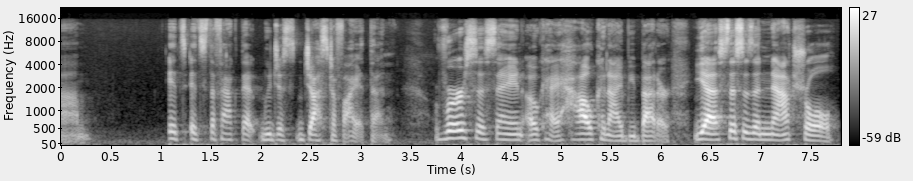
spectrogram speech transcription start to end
Um, it's, it's the fact that we just justify it then versus saying, okay, how can I be better? Yes, this is a natural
